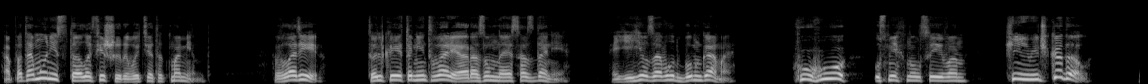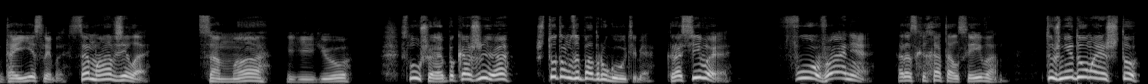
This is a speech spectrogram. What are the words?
а потому не стал афишировать этот момент. «Владею. Только это не тварь, а разумное создание. Ее зовут Бунгама». «Ого!» — усмехнулся Иван. «Имечко дал?» «Да если бы. Сама взяла». «Сама ее...» «Слушай, а покажи, а? Что там за подруга у тебя? Красивая?» «Фу, Ваня!» — расхохотался Иван. «Ты же не думаешь, что...»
